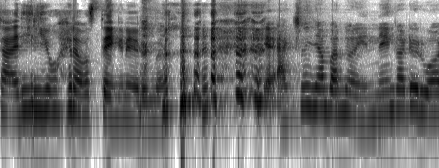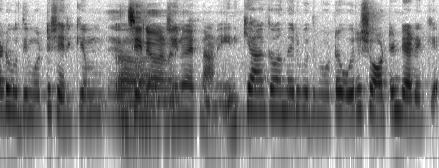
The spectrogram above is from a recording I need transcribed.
ശാരീരികമായ ഒരു അവസ്ഥ എങ്ങനെയായിരുന്നു? ആക്ച്വലി ഞാൻ പറഞ്ഞു എന്നെയും കാട്ടി ഒരുപാട് ബുദ്ധിമുട്ട് ശരിക്കും ജിനുവേട്ടനാണ് എനിക്ക് ആകെ വന്നൊരു ബുദ്ധിമുട്ട് ഒരു ഷോട്ടിന്റെ ഇടയ്ക്ക്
